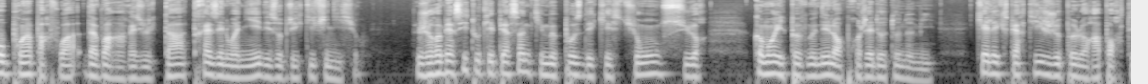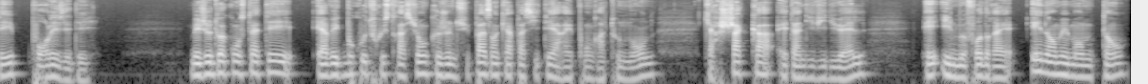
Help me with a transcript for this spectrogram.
au point parfois d'avoir un résultat très éloigné des objectifs initiaux. Je remercie toutes les personnes qui me posent des questions sur comment ils peuvent mener leur projet d'autonomie, quelle expertise je peux leur apporter pour les aider mais je dois constater, et avec beaucoup de frustration, que je ne suis pas en capacité à répondre à tout le monde, car chaque cas est individuel, et il me faudrait énormément de temps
